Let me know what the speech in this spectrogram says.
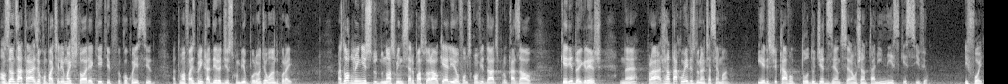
Há uns anos atrás eu compartilhei uma história aqui que ficou conhecido. A turma faz brincadeira disso comigo por onde eu ando por aí. Mas logo no início do nosso ministério pastoral, Kelly e eu fomos convidados por um casal querido da igreja, né, para jantar com eles durante a semana. E eles ficavam todo dia dizendo, será um jantar inesquecível. E foi.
